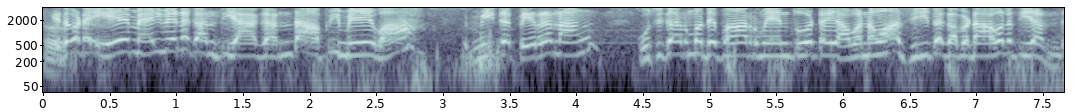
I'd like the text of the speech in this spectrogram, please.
එතකොට ඒ මැයි වෙනකන් තියාගන්න අපි මේවා මීට පෙරනම් කුසිකර්ම දෙපාර්තමේන්තුවට යවනවා සීත ගබඩාවල තියන්න.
